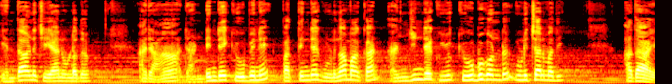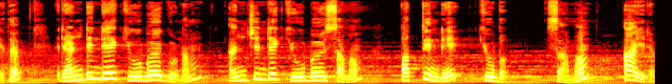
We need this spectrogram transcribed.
എന്താണ് ചെയ്യാനുള്ളത്? ആ രണ്ടിന്റെ ക്യൂബിനെ പത്തിന്റെ ഗുണിതമാക്കാൻ അഞ്ചിന്റെ ക്യൂബ് കൊണ്ട് ഗുണിച്ചാൽ മതി. അതായത് രണ്ടിന്റെ ക്യൂബ് ഗുണം അഞ്ചിന്റെ ക്യൂബ് സമം പത്തിന്റെ ക്യൂബ് സമം ആയിരം.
